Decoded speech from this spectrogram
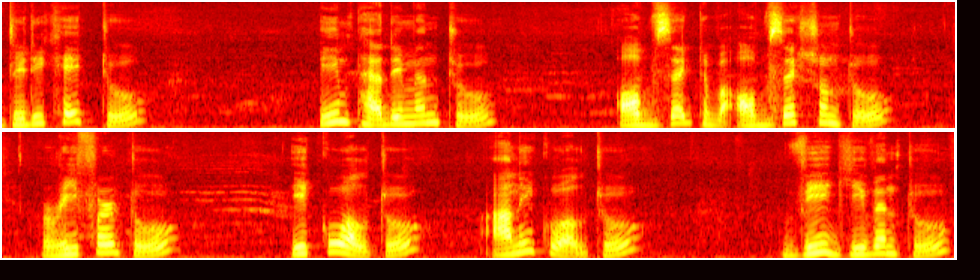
dedicate to, impediment to, object বা objection to refer to equal to unequal to v given to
